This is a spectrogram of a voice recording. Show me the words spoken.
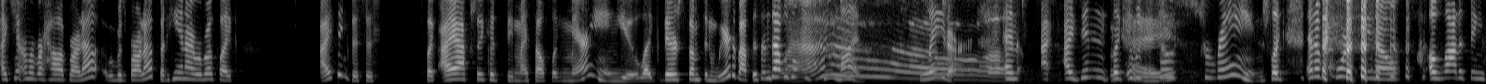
I can't remember how it brought up, it was brought up, but he and I were both like, I think this is like I actually could see myself like marrying you. Like there's something weird about this. And that was wow. only two months later. And I, I didn't like okay. it was so strange. Like, and of course, you know, a lot of things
